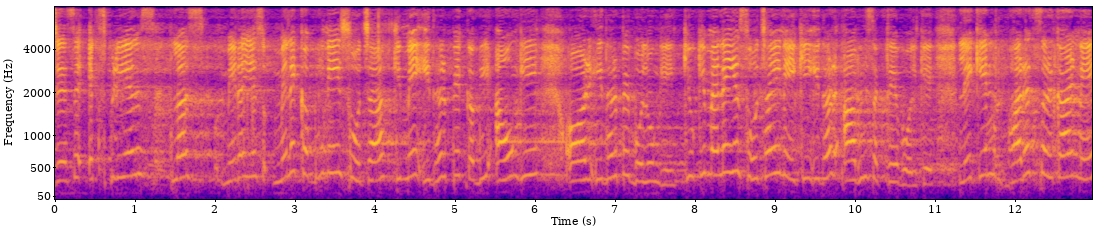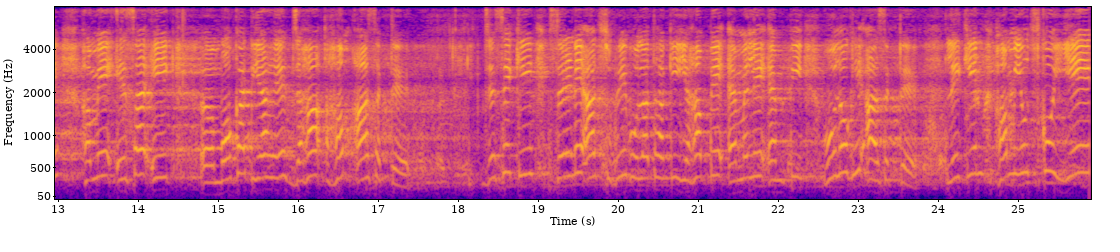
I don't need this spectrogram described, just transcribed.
जैसे एक्सपीरियंस प्लस मेरा ये मैंने कभी नहीं सोचा कि मैं इधर पे कभी आऊँगी और इधर पे बोलूँगी क्योंकि मैंने ये सोचा ही नहीं कि इधर आ भी सकते हैं बोल के। लेकिन भारत सरकार ने हमें ऐसा एक अ, मौका दिया है जहाँ हम आ सकते हैं। जैसे कि सर ने आज सुबह ही बोला था कि यहाँ पे एमएलए एमपी वो लोग ही आ सकते हैं। लेकिन हम यूथ्स को ये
